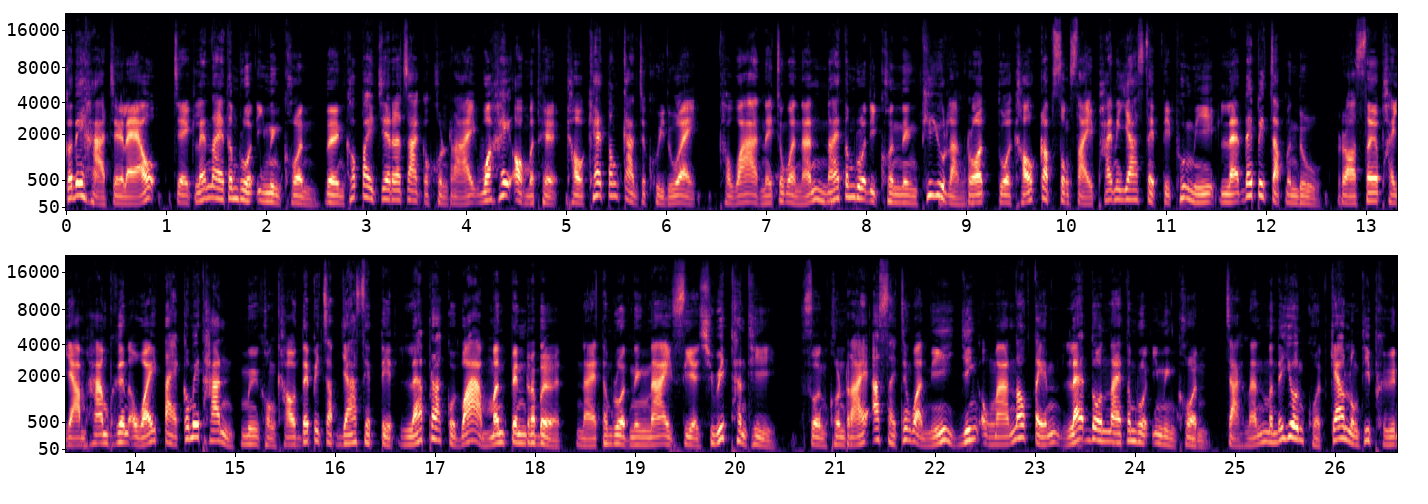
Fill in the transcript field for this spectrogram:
ก็ได้หาเจอแล้ว เจคและนายตำรวจอีกหนึ่งคน เดินเข้าไปเจรจากับคนร้ายว่าให้ออกมาเถอะเขาแค่ต้องการจะคุยด้วยทว่าในจังหวะนั้นนายตำรวจอีกคนหนึ่งที่อยู่หลังรถ ตัวเขากลับสงสัยภายในยาเสพติดพวกนี้ และได้ไปจับมันดู รอเซอร์พยายามห้ามเพื่อนเอาไว้แต่ก็ไม่ทัน มือของเขาได้ไปจับยาเสพติด และปรากฏว่ามันเป็นระเบิด นายตำรวจหนึ่งนายเสียชีวิตทันที ส่วนคนร้ายอาศัยจังหวะนี้ยิงออกมานอกเต็นท์และโดนนายตำรวจอีกหนึ่งคน จากนั้นมันได้โยนขวดแก้วลงที่พื้น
